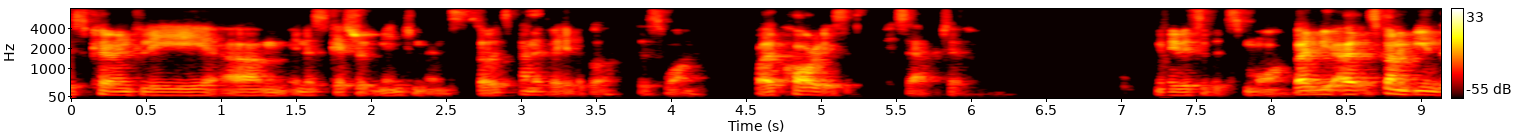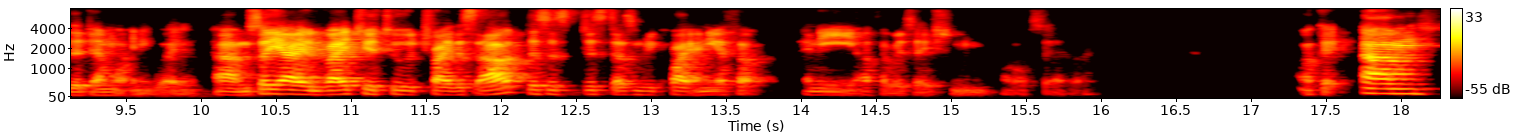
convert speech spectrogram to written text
is currently um, in a scheduled maintenance, so it's unavailable, this one, while Cori is, is active. Maybe it's a bit small, but we, uh, it's going to be in the demo anyway. Um, so yeah, I invite you to try this out. This is this doesn't require any author any authorization whatsoever. Okay. Um,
